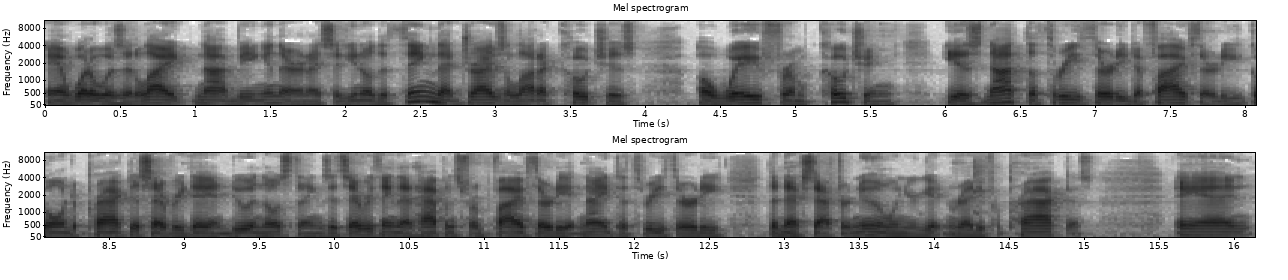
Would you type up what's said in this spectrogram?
and what it was it like not being in there? And i said you know the thing that drives a lot of coaches away from coaching is not the 3.30 to 5.30 going to practice every day and doing those things. It's everything that happens from 5.30 at night to 3.30 the next afternoon when you're getting ready for practice. And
